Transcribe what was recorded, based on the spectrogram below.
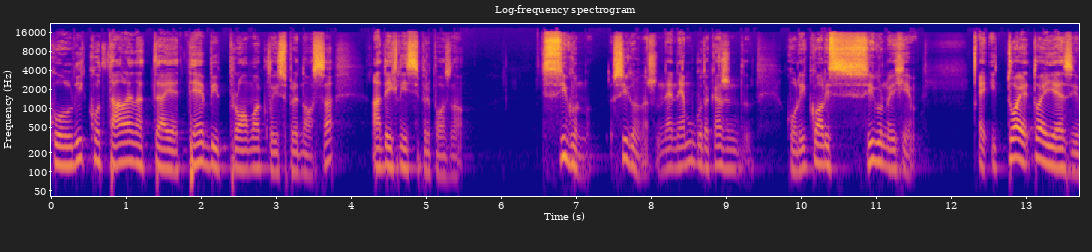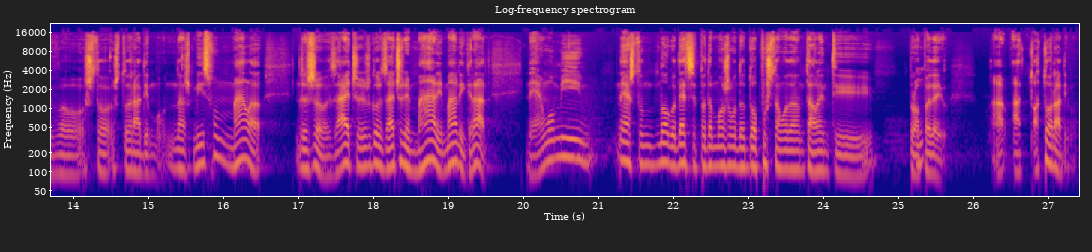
koliko talenata je tebi promaklo ispred nosa, a da ih nisi prepoznao. Sigurno, sigurno, znači, ne, ne mogu da kažem koliko, ali sigurno ih ima. E, i to je, to je jezivo što, što radimo. Znaš, mi smo mala država, Zaječar, još gore, Zaječar je mali, mali grad. Nemamo mi nešto mnogo dece pa da možemo da dopuštamo da nam talenti propadaju. A, a, a to radimo.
